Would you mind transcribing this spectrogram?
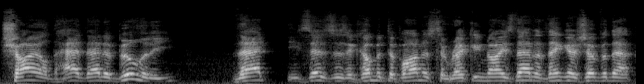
child had that ability, that he says is incumbent upon us to recognize that and thank Hashem for that.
